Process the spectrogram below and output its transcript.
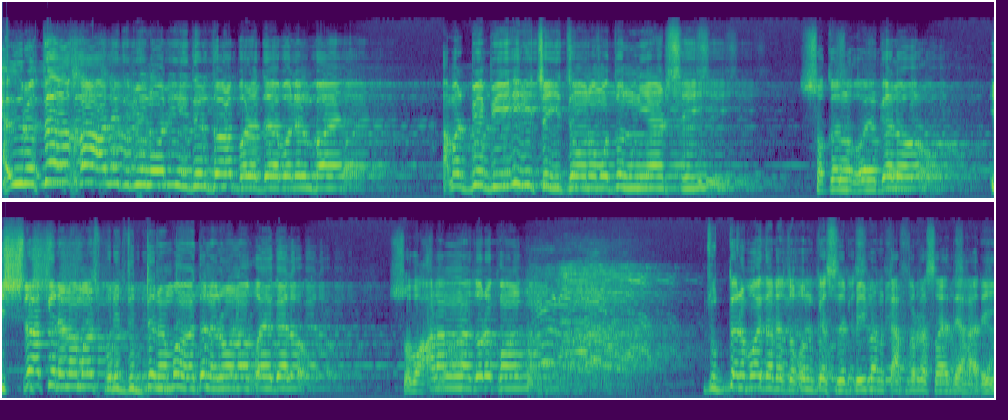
হযরতে খালিদ বিন ওয়ালিদের দরবারে যায় বলেন, ভাই, আমার বেবি চাইতে অনুমোদন নিয়ে আসছি। সকাল হয়ে গেল, ইশরাকের নামাজ পড়ে যুদ্ধের ময়দানে রওনা হয়ে গেল। সব সুবহানাল্লাহ যেরকম যুদ্ধের ময়দানে যখন গেছে বিমান কাফেররা সাইদে হারি।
